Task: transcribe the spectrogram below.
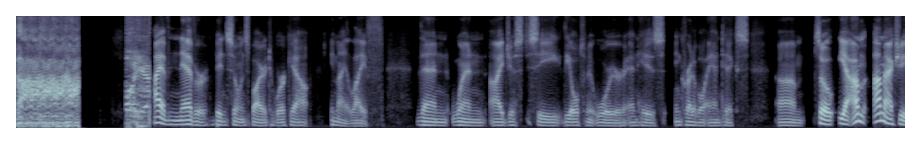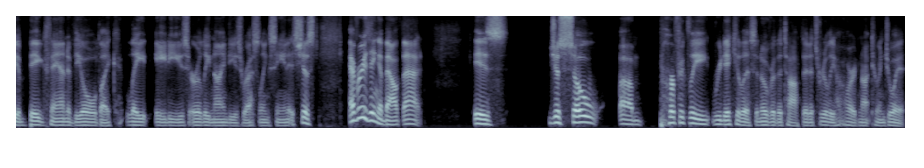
Ah! Oh, yeah. I have never been so inspired to work out in my life than when I just see the Ultimate Warrior and his incredible antics. Um, so yeah, I'm I'm actually a big fan of the old like late 80s, early 90s wrestling scene. It's just everything about that is just so um, perfectly ridiculous and over the top that it's really hard not to enjoy it.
